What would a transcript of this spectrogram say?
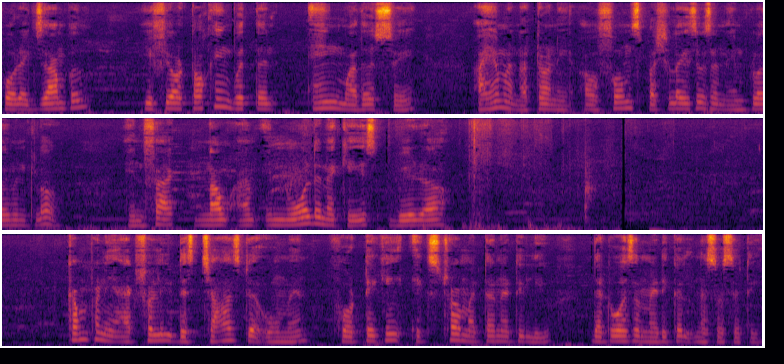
For example, if you are talking with an young mother, say, I am an attorney. Our firm specializes in employment law. In fact, now I'm involved in a case where a company actually discharged a woman for taking extra maternity leave that was a medical necessity.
